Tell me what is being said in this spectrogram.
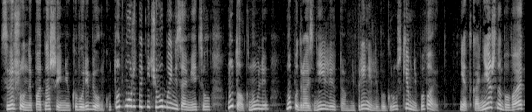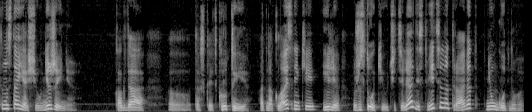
совершенной по отношению к его ребенку. Тот, может быть, ничего бы и не заметил. Ну, толкнули, ну, подразнили, там, не приняли в игру. С кем не бывает. Нет, конечно, бывает и настоящее унижение, когда, э, так сказать, крутые одноклассники или жестокие учителя действительно травят неугодного.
